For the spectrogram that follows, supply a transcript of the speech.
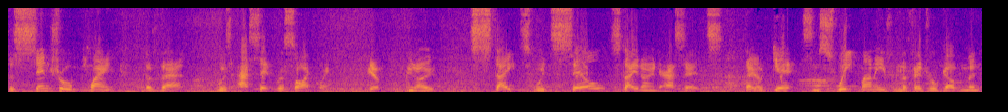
The central plank of that was asset recycling. Yep. You know, states would sell state-owned assets. They Yep. would get some sweet money from the federal government,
